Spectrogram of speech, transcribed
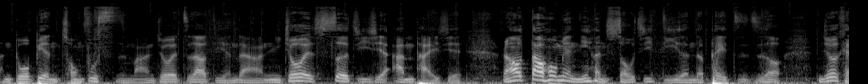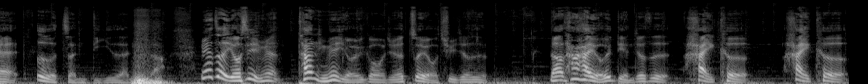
很多遍，重复死嘛，你就会知道敌人在哪，你就会设计一些安排一些，然后到后面你很熟悉敌人的配置之后，你就可以恶整敌人，你知道？因为这个游戏里面，它里面有一个我觉得最有趣，就是，然后它还有一点就是骇客，骇客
